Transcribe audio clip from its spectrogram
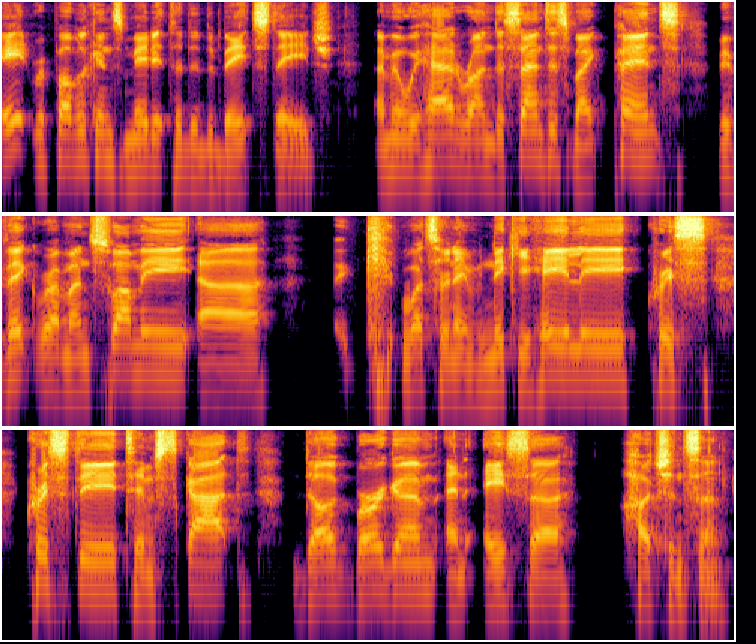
eight Republicans made it to the debate stage. I mean, we had Ron DeSantis, Mike Pence, Vivek Ramaswamy, uh, what's her name? Nikki Haley, Chris Christie, Tim Scott, Doug Burgum, and Asa Hutchinson.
